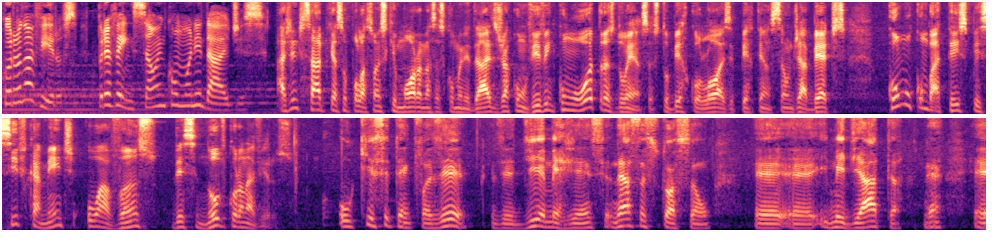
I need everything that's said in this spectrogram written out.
Coronavírus, prevenção em comunidades. A gente sabe que as populações que moram nessas comunidades já convivem com outras doenças, tuberculose, hipertensão, diabetes. Como combater especificamente o avanço desse novo coronavírus? O que se tem que fazer, quer dizer, de emergência, nessa situação é, é, imediata, né, é,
